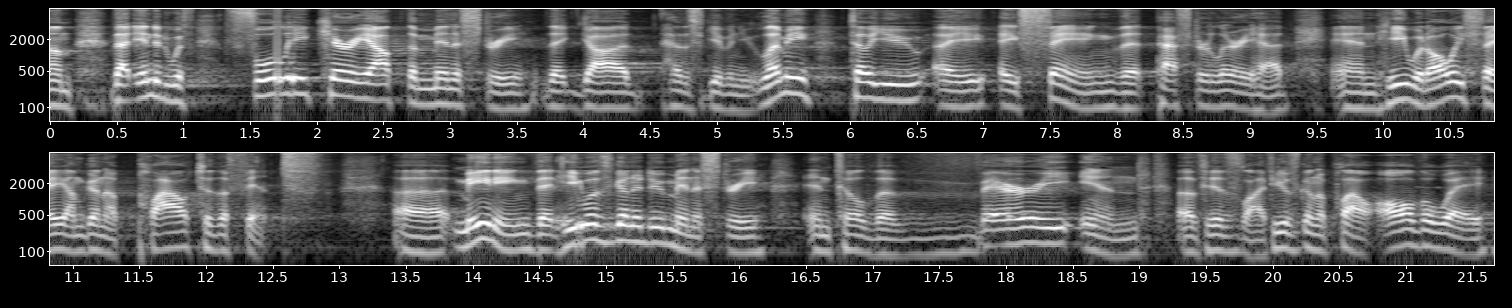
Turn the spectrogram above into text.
Um, that ended with fully carry out the ministry that God has given you. Let me tell you a, a saying that Pastor Larry had, and he would always say, I'm going to plow to the fence, uh, meaning that he was going to do ministry until the very end of his life. He was going to plow all the way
